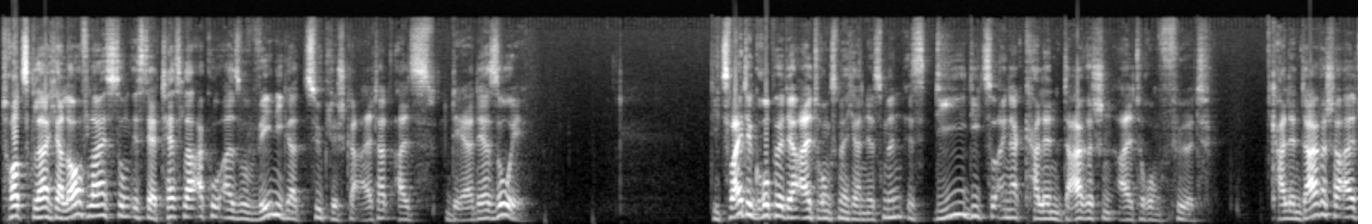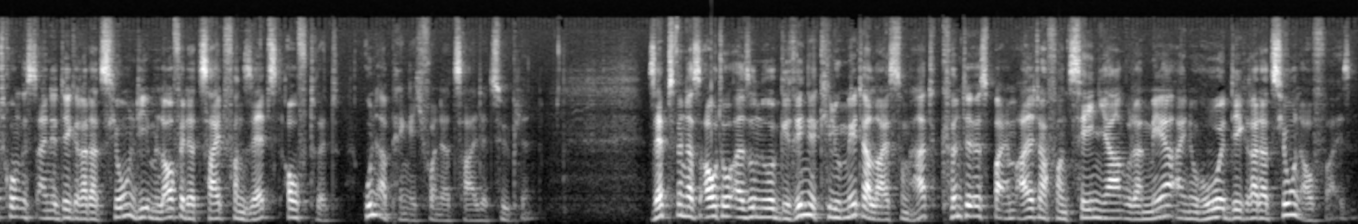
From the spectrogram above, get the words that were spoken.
Trotz gleicher Laufleistung ist der Tesla-Akku also weniger zyklisch gealtert als der der Zoe. Die zweite Gruppe der Alterungsmechanismen ist die, die zu einer kalendarischen Alterung führt. Kalendarische Alterung ist eine Degradation, die im Laufe der Zeit von selbst auftritt, unabhängig von der Zahl der Zyklen. Selbst wenn das Auto also nur geringe Kilometerleistung hat, könnte es bei einem Alter von 10 Jahren oder mehr eine hohe Degradation aufweisen.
